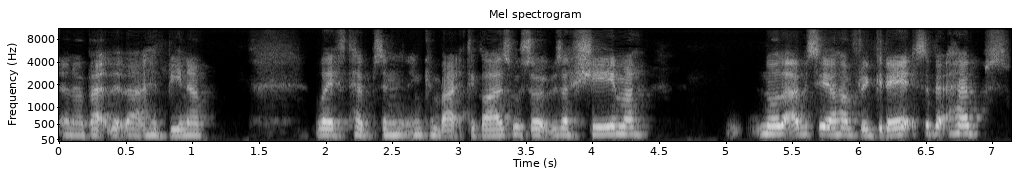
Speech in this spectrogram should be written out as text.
and a bit that that had been I left Hibs and, and come back to Glasgow so it was a shame I, not that I would say I have regrets about Hibs,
